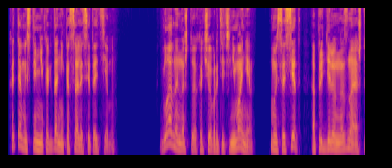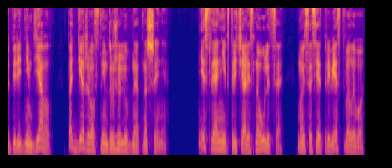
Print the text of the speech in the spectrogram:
хотя мы с ним никогда не касались этой темы. Главное, на что я хочу обратить внимание, мой сосед, определенно зная, что перед ним дьявол, поддерживал с ним дружелюбные отношения. Если они встречались на улице, мой сосед приветствовал его,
